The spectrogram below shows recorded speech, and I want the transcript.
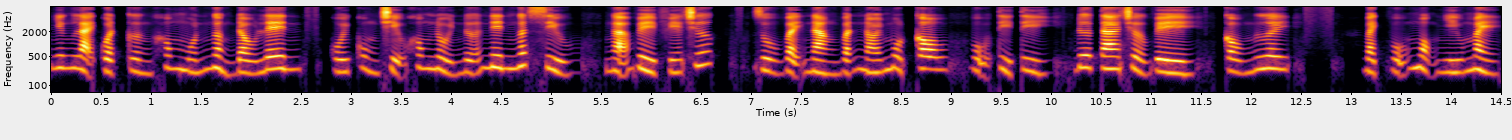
Nhưng lại quật cường không muốn ngẩng đầu lên. Cuối cùng chịu không nổi nữa nên ngất xỉu. Ngã về phía trước. Dù vậy nàng vẫn nói một câu. Vũ tỷ tỷ, đưa ta trở về, cầu ngươi. Bạch Vũ mộng nhíu mày,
